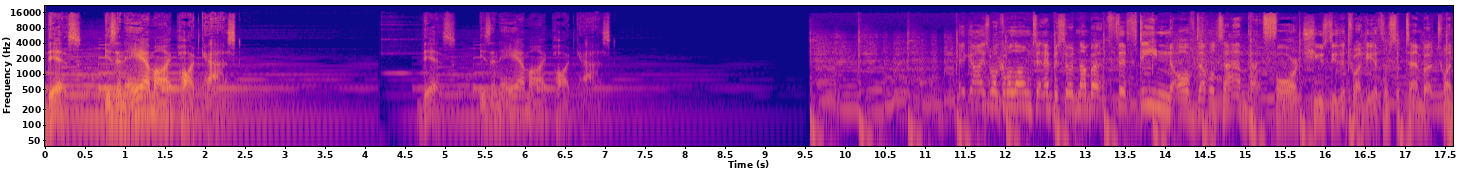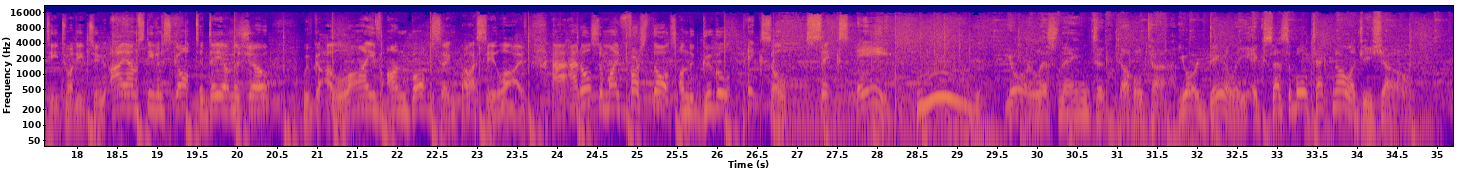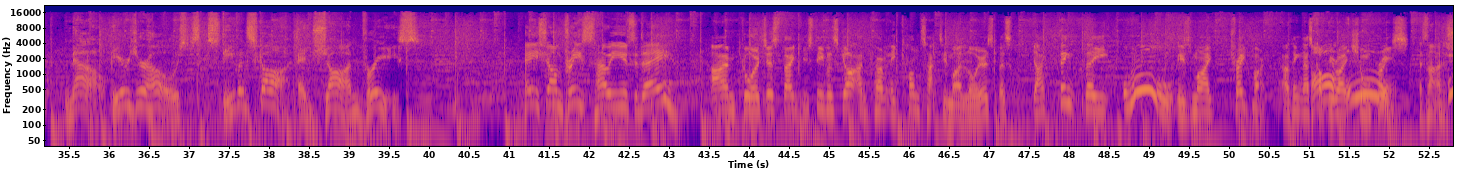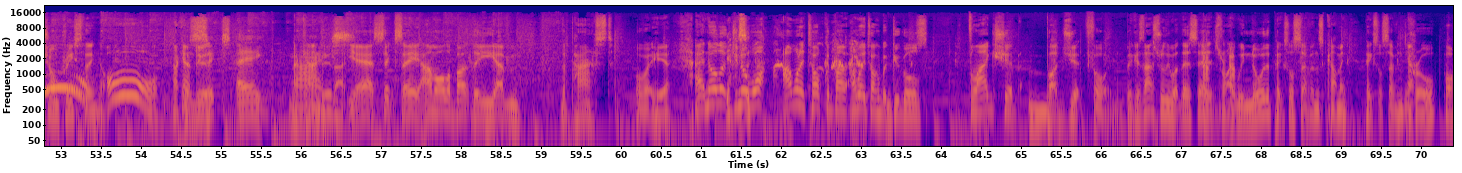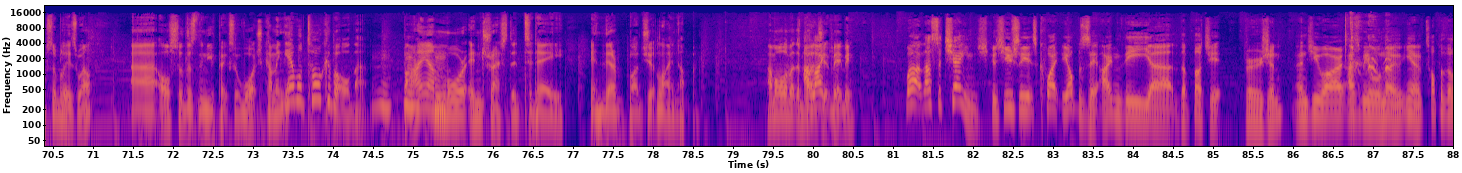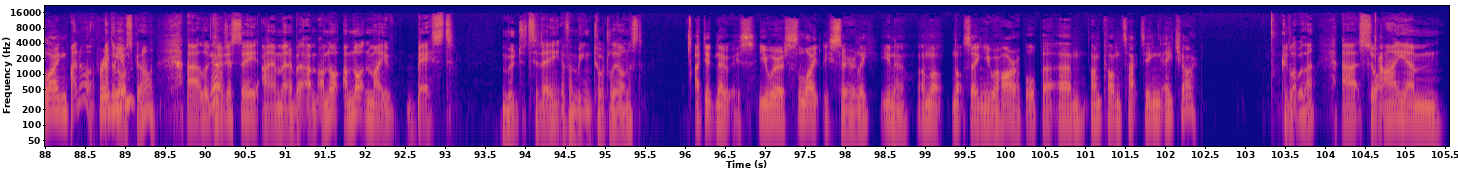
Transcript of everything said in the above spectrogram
This is an AMI podcast. This is an AMI podcast. Hey guys, welcome along to episode number 15 of Double Tap for Tuesday, the 20th of September 2022. I am Stephen Scott. Today on the show, we've got a live unboxing. Well, I say live. Uh, and also my first thoughts on the Google Pixel 6a. You're listening to Double Tap, your daily accessible technology show. Now, here's your hosts, Stephen Scott and Sean Priest. Hey, Sean Priest, how are you today? I'm gorgeous, thank you, Stephen Scott. I'm currently contacting my lawyers, but I think the ooh is my trademark. I think that's copyright Sean ooh. Priest. It's not a Sean Priest thing. Oh, I can't do it. Six A. I can't do that. Yeah, 6A. I'm all about the um, the past over here. Uh, no, look, do you know what? I want to talk about. I want to talk about Google's flagship budget phone because that's really what this is, right? We know the Pixel 7's coming, Pixel 7 Pro possibly as well. Uh, also, there's the new Pixel Watch coming. Yeah, we'll talk about all that. But I am more interested today in their budget lineup. I'm all about the budget, like baby. Well, that's a change because usually it's quite the opposite. I'm the uh, the budget version, and you are, as we all know, you know, top of the line. I know. I don't know what's going on. Uh, look, yeah. can I just say I am, in a. I'm, I'm not. I'm not in my best mood today. If I'm being totally honest. I did notice you were slightly surly. You know, I'm not not saying you were horrible, but um, I'm contacting HR. Good luck with that. Uh, so I um.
